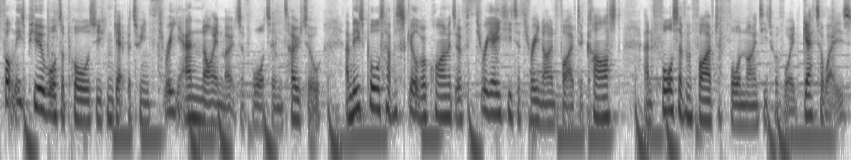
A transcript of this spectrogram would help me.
From these pure water pools, you can get between 3 and 9 motes of water in total, and these pools have a skill requirement of 380 to 395 to cast, and 475 to 490 to avoid getaways.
